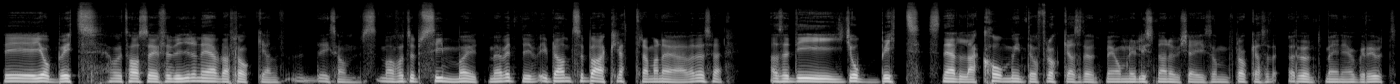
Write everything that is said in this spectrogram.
det är jobbigt att ta sig förbi den där jävla flocken. Liksom, man får typ simma ut, men jag vet inte, ibland så bara klättrar man över det sådär. Alltså det är jobbigt. Snälla kom inte och flockas runt mig om ni lyssnar nu tjejer som flockas runt mig när jag går ut.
